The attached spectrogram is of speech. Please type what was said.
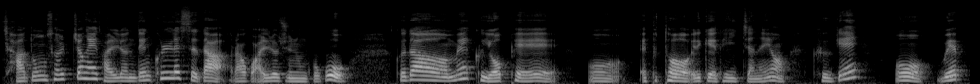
자동 설정에 관련된 클래스다 라고 알려주는 거고 그 다음에 그 옆에 어, 애프터 이렇게 돼 있잖아요. 그게 어, 웹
